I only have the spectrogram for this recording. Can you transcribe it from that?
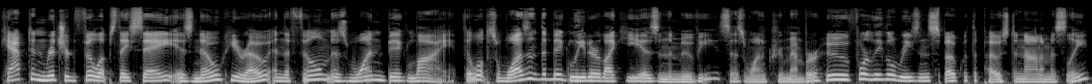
Captain Richard Phillips, they say, is no hero, and the film is one big lie. Phillips wasn't the big leader like he is in the movie, says one crew member, who, for legal reasons, spoke with the Post anonymously.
